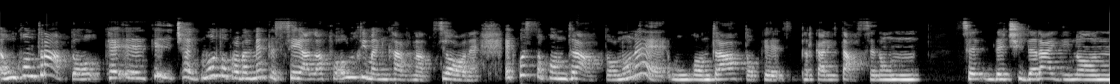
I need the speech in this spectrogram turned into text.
un contratto che, eh, che cioè, molto probabilmente sei alla tua ultima incarnazione. E questo contratto non è un contratto che per carità se non se deciderai di non,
